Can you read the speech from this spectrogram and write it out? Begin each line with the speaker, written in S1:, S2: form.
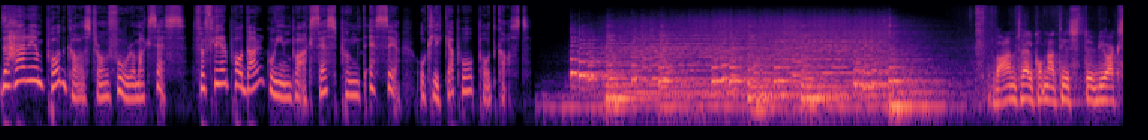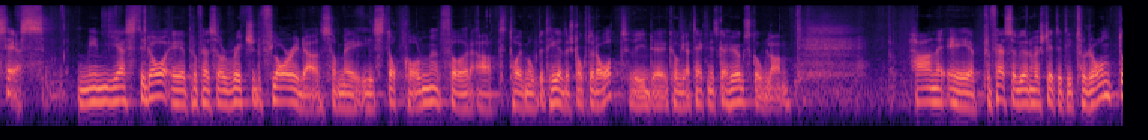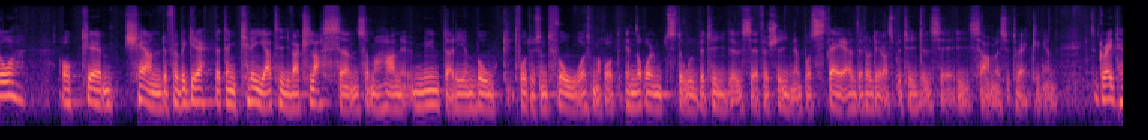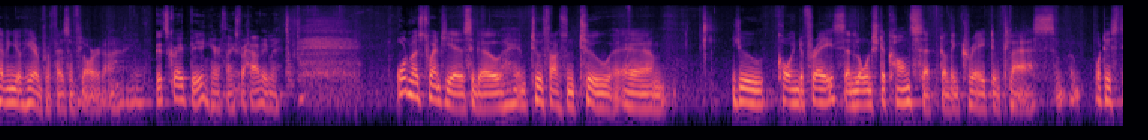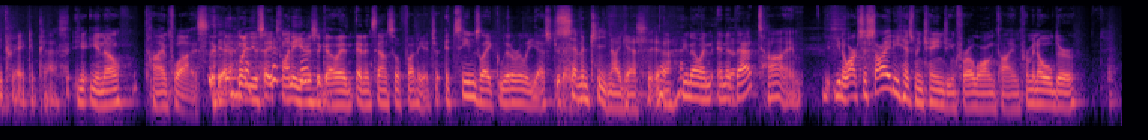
S1: Det här är en podcast från Forum Access. För fler poddar, gå in på access.se och klicka på podcast.
S2: Varmt välkomna till Studio Access. Min gäst idag är professor Richard Florida som är i Stockholm för att ta emot ett hedersdoktorat vid Kungliga Tekniska högskolan. Han är professor vid universitetet i Toronto och eh, känd för begreppet den kreativa klassen som han myntade i en bok 2002 och som har fått enormt stor betydelse för synen på städer och deras betydelse i samhällsutvecklingen. It's great having you here, Professor Florida.
S3: It's great being here. Thanks for having me.
S2: Almost 20 years ago, in 2002, um, you coined a phrase and launched the concept of the creative class. What is the creative class?
S3: You, you know, time flies. Yeah. when you say 20 years ago, and, and it sounds so funny, it, it, seems like literally yesterday.
S2: 17, I guess. Yeah.
S3: You know, and, and yeah. at that time, you know, our society has been changing for a long time from an older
